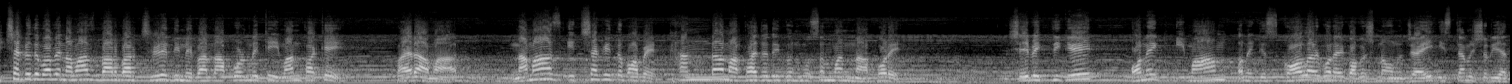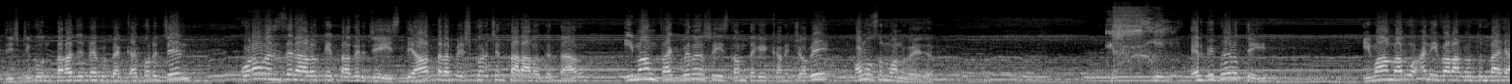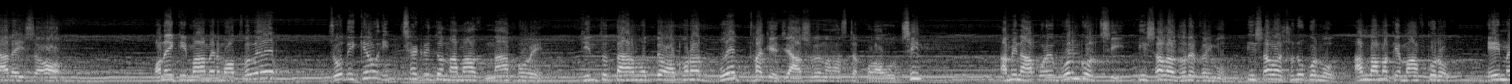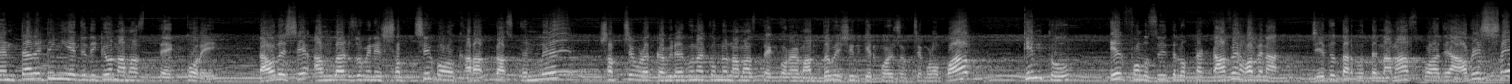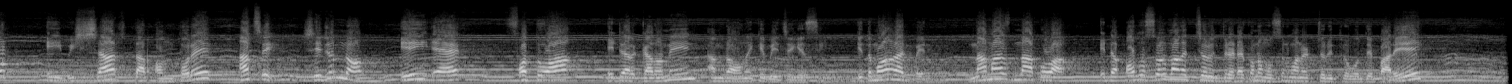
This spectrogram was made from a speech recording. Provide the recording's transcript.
ইচ্ছাকৃতভাবে নামাজ বারবার ছেড়ে দিলে বা না পড়লে কি ইমান থাকে? ভাইরা আমার, নামাজ ইচ্ছাকৃতভাবে ঠান্ডা মাথায় যদি কোন মুসলমান না পড়ে, সেই ব্যক্তিকে অনেক ইমাম, অনেক স্কলারগণের গবেষণা অনুযায়ী ইসলামী শরিয়ার দৃষ্টিকোণ, তারা যেভাবে ব্যাখ্যা করেছেন, কোরআন হাদিসের আলোকে তাদের যে ইস্তেহার তারা পেশ করেছেন, তার আলোকে তার ইমান থাকবে না, সেই ইসলাম থেকে খানিজ হবে, অমুসলমান হয়ে যাবে। এর বিপরীতে ইমাম আবু হানিফা রহমতুল্লাহ আলাই সহ অনেক ইমামের মত হলে যদি কেউ ইচ্ছাকৃত নামাজ না পড়ে, কিন্তু তার মধ্যে অপরাধ বোধ থাকে যে আসলে নামাজটা পড়া উচিত, আমি না পড়ে ভুল করছি ইনশাল্লাহ ধরে ফেলব ইনশাল্লাহ শুরু করব, আল্লাহ আমাকে মাফ করো। এই মেন্টালিটি নিয়ে যদি কেউ নামাজ ত্যাগ করে, তাহলে সে আল্লাহর জমিনের সবচেয়ে বড় খারাপ কাজ করলে, সবচেয়ে বড় কবিরা গুণা করল নামাজ ত্যাগ করার মাধ্যমে শিরকের পরে সবচেয়ে বড় পাপ। কিন্তু এর ফলশ্রুতিতে লোকটা কাফের হবে না। যেহেতু তার মধ্যে নামাজ পড়া যায় আবশ্যক এই বিশ্বাস তার অন্তরে আছে। সেজন্য এই এক ফতোয়া এটার কারণে আমরা অনেকে বেঁচে গেছি। কিন্তু মনে রাখবেন, নামাজ না পড়া এটা অমুসলমানের চরিত্র, এটা কোনো মুসলমানের চরিত্র হতে পারে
